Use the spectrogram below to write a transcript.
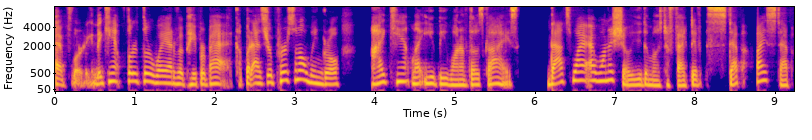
at flirting. They can't flirt their way out of a paper bag. But as your personal wing girl, I can't let you be one of those guys. That's why I want to show you the most effective step by step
